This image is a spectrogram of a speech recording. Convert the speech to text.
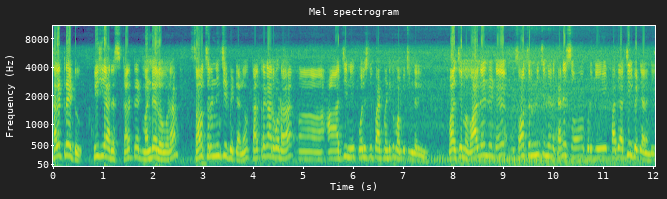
కలెక్టరేట్ పీజీఆర్ఎస్ కలెక్టరేట్ మండేలో కూడా సంవత్సరం నుంచి పెట్టాను. కలెక్టర్ గారు కూడా ఆ అర్జీని పోలీస్ డిపార్ట్మెంట్కి పంపించడం జరిగింది. వాళ్ళు చెప్ప వాళ్ళు ఏంటంటే సంవత్సరం నుంచి నేను కనీసం ఇప్పటికి పది అర్జీలు పెట్టానండి.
